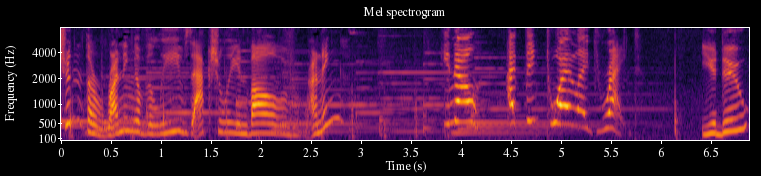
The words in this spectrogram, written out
Shouldn't the running of the leaves actually involve running? You know, I think Twilight's right. You do?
